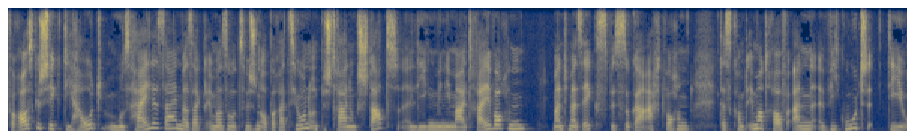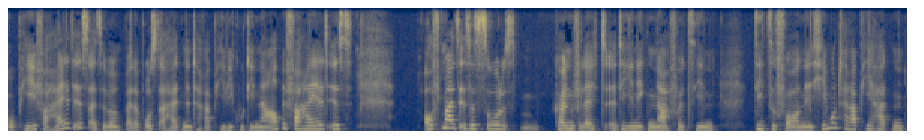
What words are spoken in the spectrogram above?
Vorausgeschickt, die Haut muss heile sein. Man sagt immer so, zwischen Operation und Bestrahlungsstart liegen minimal drei Wochen, manchmal sechs bis sogar acht Wochen. Das kommt immer darauf an, wie gut die OP verheilt ist, also bei der brusterhaltenden Therapie, wie gut die Narbe verheilt ist. Oftmals ist es so, das können vielleicht diejenigen nachvollziehen, die zuvor eine Chemotherapie hatten,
